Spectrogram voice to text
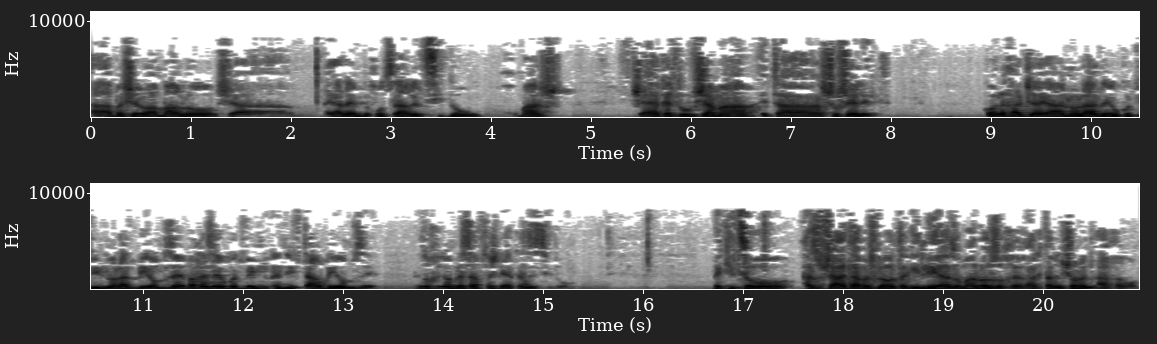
האבא שלו אמר לו שהיה להם בחוץ לארץ סידור, חומש, שהיה כתוב שם את השושלת. כל אחד שהיה נולד, היו כותבים נולד ביום זה, ואחרי זה היו כותבים נפטר ביום זה. אני זוכר גם לסבתא שלי היה כזה סידור. בקיצור, אז הוא שאל את אבא שלו, תגיד לי, אז הוא אמר, לא זוכר, רק את הראשון ואת האחרון.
